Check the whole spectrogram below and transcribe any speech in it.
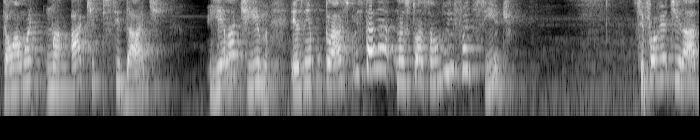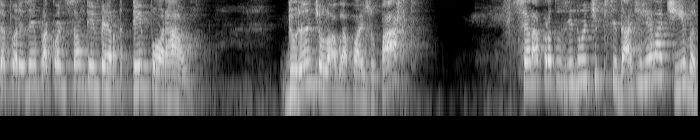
Então há uma, uma atipicidade relativa. Exemplo clássico está na, na situação do infanticídio. Se for retirada, por exemplo, a condição temper, temporal durante ou logo após o parto, será produzida uma tipicidade relativa,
